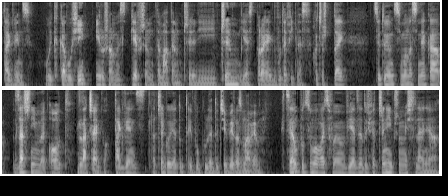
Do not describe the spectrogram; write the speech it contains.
Tak więc łyk kawusi i ruszamy z pierwszym tematem, czyli czym jest projekt WT Fitness. Chociaż tutaj cytując Simona Sineka, zacznijmy od dlaczego. Tak więc, dlaczego ja tutaj w ogóle do Ciebie rozmawiam? Chcę podsumować swoją wiedzę, doświadczenie i przemyślenia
